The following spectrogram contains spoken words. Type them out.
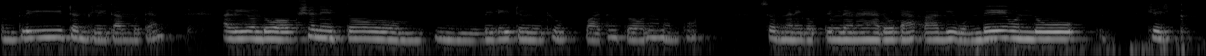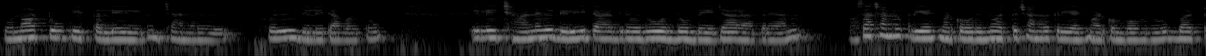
ಕಂಪ್ಲೀಟಾಗಿ ಡಿಲೀಟ್ ಆಗಿಬಿಟ್ಟೆ. ಅಲ್ಲಿ ಒಂದು ಆಪ್ಷನ್ ಇತ್ತು ಡಿಲೀಟ್ ಯೂಟ್ಯೂಬ್ ಪಾರ್ಟ್ನರ್ ಪ್ರೋಗ್ರಾಮ್ ಅಂತ. ಸೊ ಅದು ನನಗೆ ಗೊತ್ತಿಲ್ಲದೇ ಅದು ಟ್ಯಾಪ್ ಆಗಿ ಒಂದೇ ಒಂದು ಕ್ಲಿಕ್ ಒನ್ ಆರ್ ಟೂ ಕ್ಲಿಕ್ಕಲ್ಲಿ ನಮ್ಮ ಚಾನಲ್ ಫುಲ್ ಡಿಲೀಟ್ ಆಗೋಯಿತು. ಇಲ್ಲಿ ಚಾನಲ್ ಡಿಲೀಟ್ ಆಗಿರೋದು ಒಂದು ಬೇಜಾರಾದರೆ, ಹೊಸ ಚಾನಲ್ ಕ್ರಿಯೇಟ್ ಮಾಡ್ಕೋಬೋದು, ಇನ್ನೂ ಹತ್ತು ಚಾನಲ್ ಕ್ರಿಯೇಟ್ ಮಾಡ್ಕೊಬಹುದು ಬಟ್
